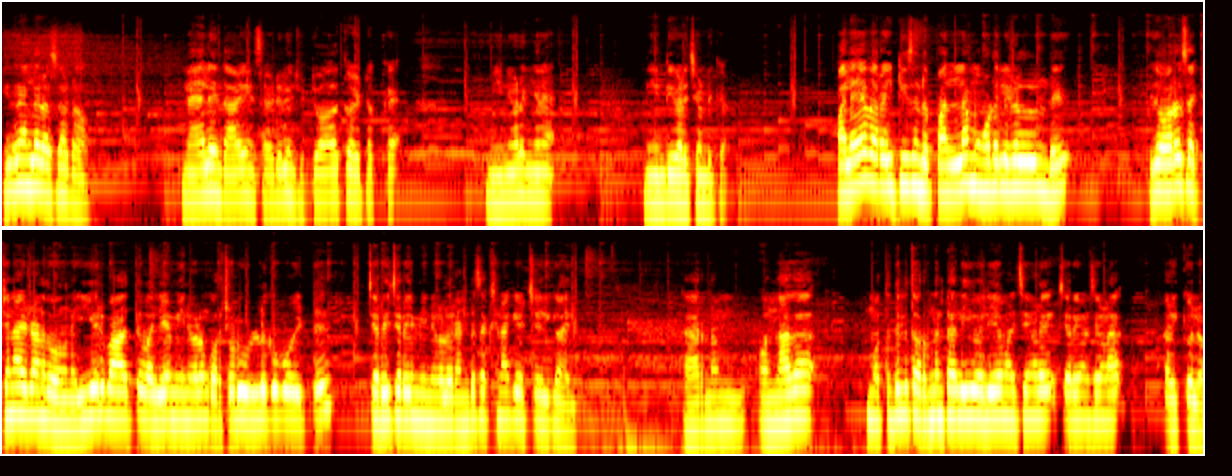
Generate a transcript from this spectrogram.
ഇത് നല്ല രസമാട്ടോ മേലെയും താഴെയും സൈഡിലും ചുറ്റുഭാഗത്തുമായിട്ടൊക്കെ മീനുകളിങ്ങനെ നീന്തി കളിച്ചുകൊണ്ടിരിക്കുക പല വെറൈറ്റീസ് ഉണ്ട് പല മോഡലുകളുണ്ട് ഇത് ഓരോ സെക്ഷൻ ആയിട്ടാണ് തോന്നുന്നത്. ഈ ഒരു ഭാഗത്ത് വലിയ മീനുകളും കുറച്ചുകൂടി ഉള്ളിലേക്ക് പോയിട്ട് ചെറിയ ചെറിയ മീനുകൾ രണ്ട് സെക്ഷനാക്കി വെച്ചായിരിക്കും കാരണം ഒന്നാകെ മൊത്തത്തിൽ തുറന്നിട്ടാൽ ഈ വലിയ മത്സ്യങ്ങൾ ചെറിയ മത്സ്യങ്ങളെ കഴിക്കുമല്ലോ.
